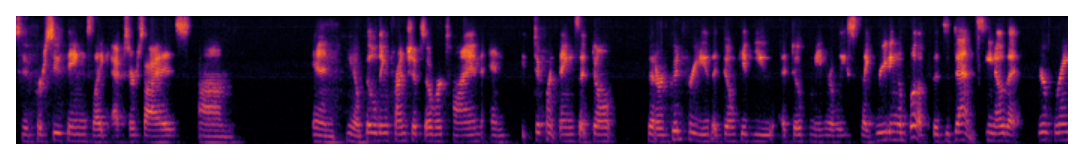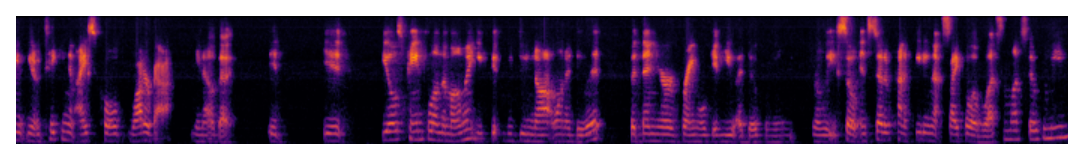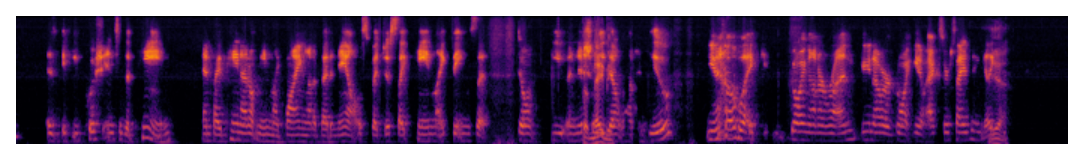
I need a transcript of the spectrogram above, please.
to pursue things like exercise um, and you know building friendships over time and different things that don't that are good for you that don't give you a dopamine release like reading a book that's dense you know that your brain you know taking an ice cold water bath you know that it it feels painful in the moment, you, you do not want to do it, but then your brain will give you a dopamine release. So instead of kind of feeding that cycle of less and less dopamine, is if you push into the pain, and by pain I don't mean like lying on a bed of nails, but just like pain, like things that don't you initially don't want to do. You know, like going on a run, you know, or going, you know, exercising. Like yeah.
